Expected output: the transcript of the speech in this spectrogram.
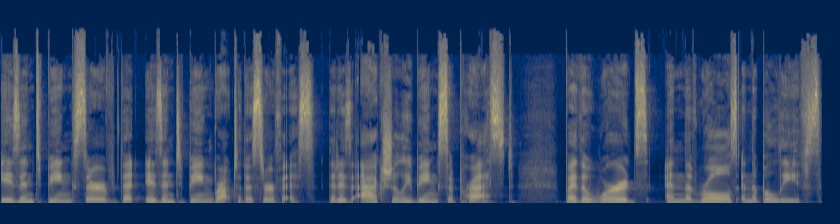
isn't being served, that isn't being brought to the surface, that is actually being suppressed by the words and the roles and the beliefs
